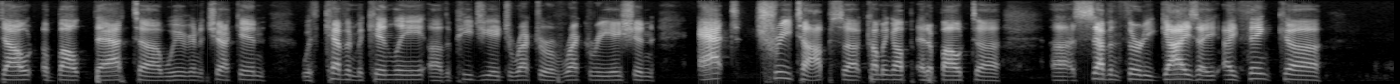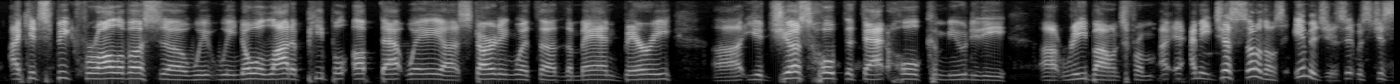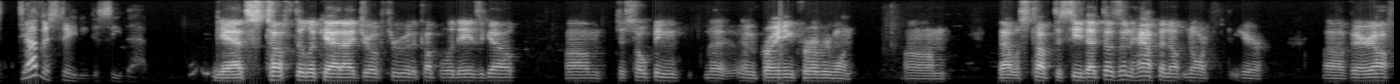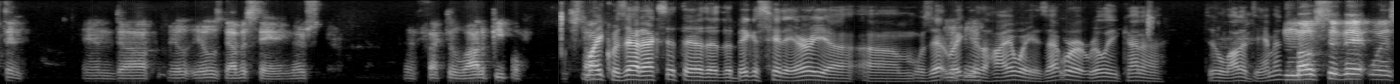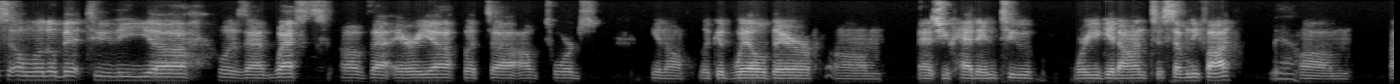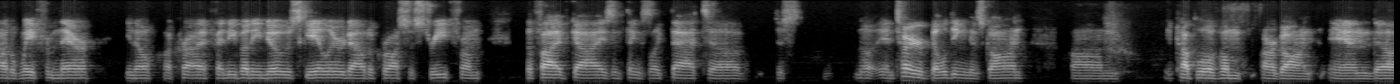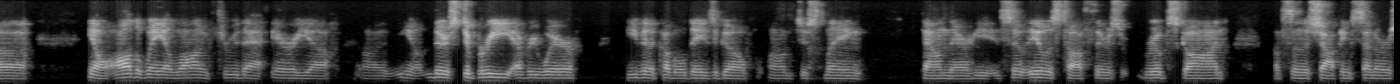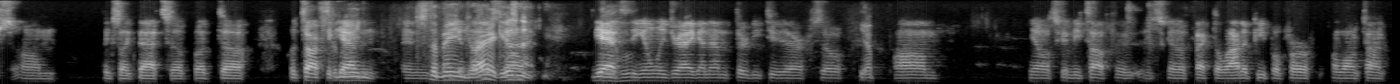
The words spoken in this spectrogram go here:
doubt about that. Uh, we're going to check in with Kevin McKinley, uh, the PGA Director of Recreation at Treetops, uh, coming up at about uh, uh, 7:30. Guys, I I think. I could speak for all of us. We we know a lot of people up that way, starting with the man Barry. You just hope that that whole community uh, rebounds from. I, I mean, just some of those images. It was just devastating to see that. Yeah, it's tough to look at. I drove through it a couple of days ago. Um, just hoping that, and praying for everyone. Um, that was tough to see. That doesn't happen up north here uh, very often, and uh, it, it was devastating. There's it affected a lot of people. It's. Mike, was that exit there the, the biggest hit area? Um, was that right near Mhm. the highway? Is that where it really kind of did a lot of damage? Most of it was a little bit to the uh, what is that west of that area, but uh, out towards you know the Goodwill there. Um, as you head into where you get on to seventy five, Yeah. um, out away from there, you know, across, if anybody knows Gaylord, out across the street from the Five Guys and things like that, uh, just the entire building is gone. Um, a couple of them are gone, and uh, you know, all the way along through that area, uh, you know, there's debris everywhere. Even a couple of days ago, um, just laying down there. So it was tough. There's roofs gone of some of the shopping centers, um, things like that. So, but uh, we'll talk to the main- Kevin. and It's the main can let us drag, isn't it? Yeah, it's Mhm. the only drag on M32 there. So, Yep. um, you know, it's going to be tough. It's going to affect a lot of people for a long time.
